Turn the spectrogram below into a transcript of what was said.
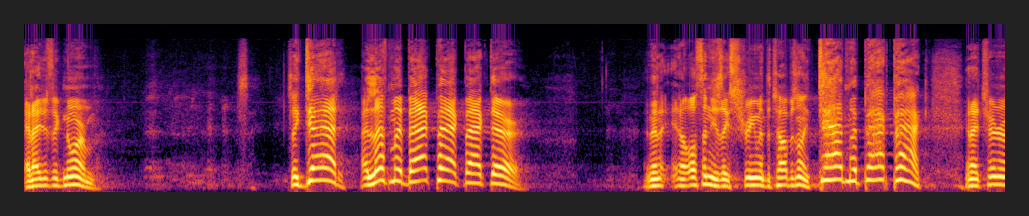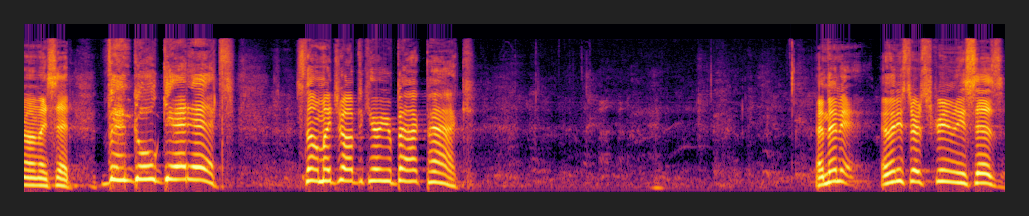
And I just ignore him. It's like, Dad, I left my backpack back there. And then and all of a sudden he's like screaming at the top of his lungs, Dad, my backpack. And I turned around and I said, Then go get it. It's not my job to carry your backpack. And then, it, and then he starts screaming and he says,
